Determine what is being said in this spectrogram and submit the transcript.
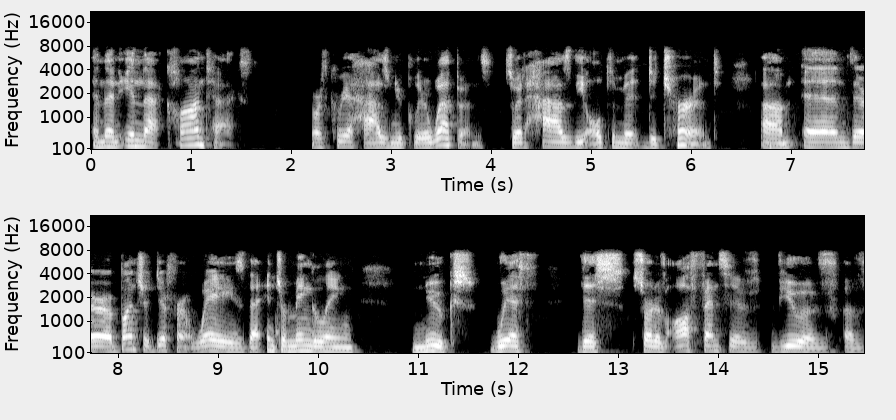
and then in that context, North Korea has nuclear weapons, so it has the ultimate deterrent. Um, and there are a bunch of different ways that intermingling nukes with this sort of offensive view of, of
